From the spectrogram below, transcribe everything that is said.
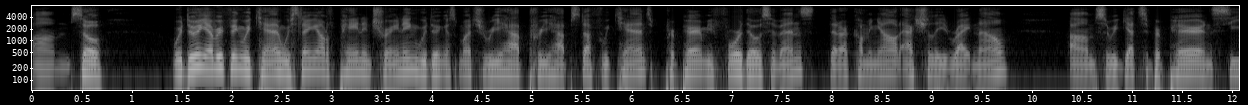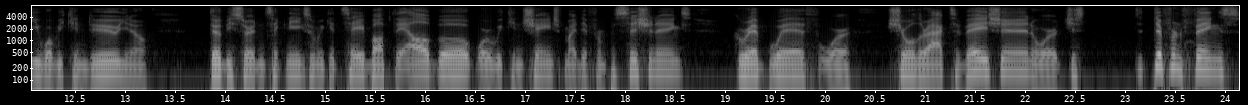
Um, so we're doing everything we can. We're staying out of pain in training. We're doing as much rehab, prehab stuff we can to prepare me for those events that are coming out actually right now. Um, so we get to prepare and see what we can do. You know, there'll be certain techniques when we could tape up the elbow, or we can change my different positionings, grip width, or shoulder activation, or just d- different things,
